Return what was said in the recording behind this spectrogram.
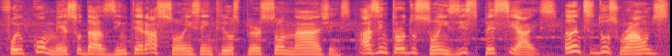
foi o começo das interações entre os personagens, as introduções especiais. Antes dos rounds,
